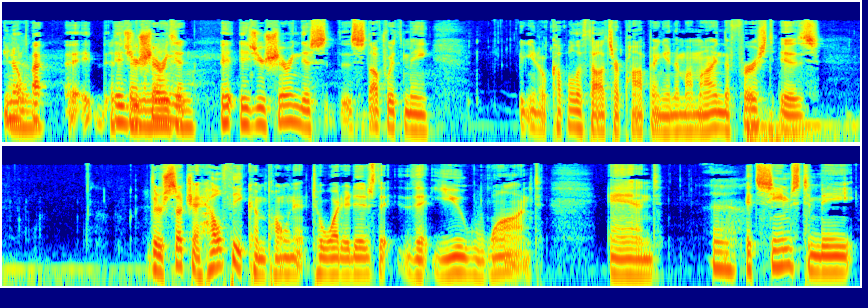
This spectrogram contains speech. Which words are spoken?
You know, I, I- as you're sharing it, as you're sharing this, this stuff with me, you know, a couple of thoughts are popping into my mind. The first is there's such a healthy component to what it is that that you want, and Eh. it seems to me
